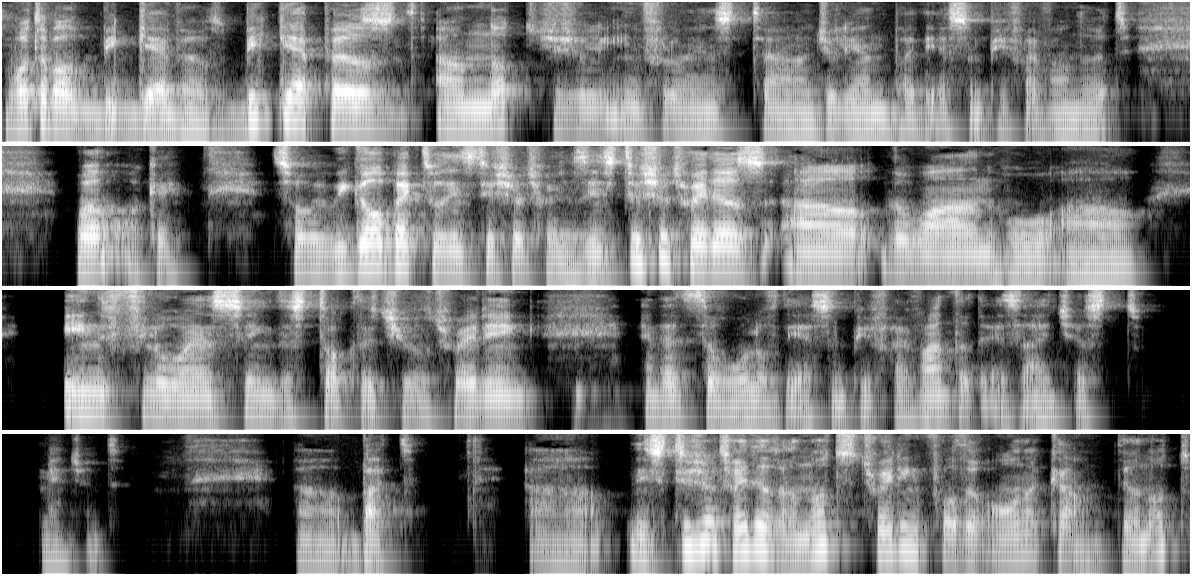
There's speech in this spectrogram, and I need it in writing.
What about big gappers? Big gappers are not usually influenced, uh, Julian, by the S&P 500. Well, okay. So we go back to the institutional traders. Institutional traders are the one who are influencing the stock that you're trading. And that's the role of the S&P 500, as I just mentioned. Uh, but uh, institutional traders are not trading for their own account. They're not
